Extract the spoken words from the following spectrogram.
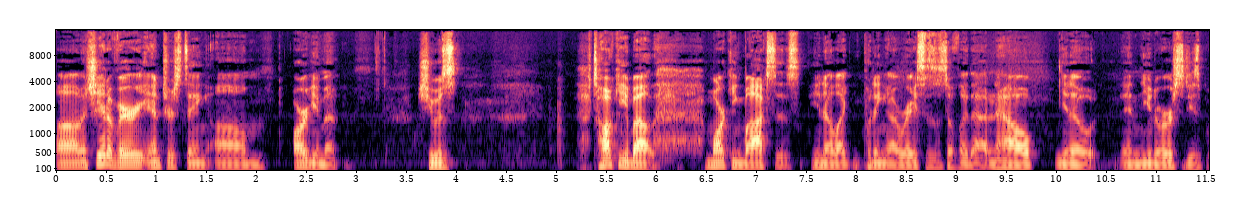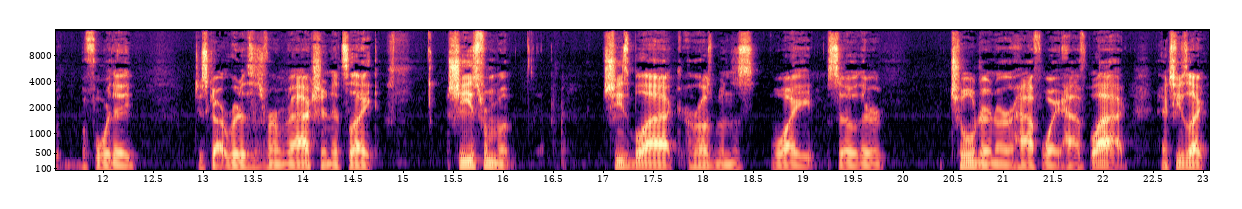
Um, and she had a very interesting um, argument. She was talking about marking boxes, you know, like putting erases and stuff like that, and how you know in universities before they just got rid of this affirmative action, it's like she's from she's black, her husband's white, so their children are half white, half black, and she's like,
